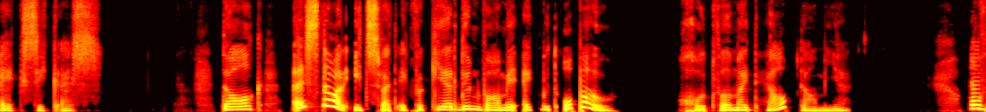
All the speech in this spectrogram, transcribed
ek siek is? Dalk is daar iets wat ek verkeerd doen waarmee ek moet ophou. God wil my help daarmee. Of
